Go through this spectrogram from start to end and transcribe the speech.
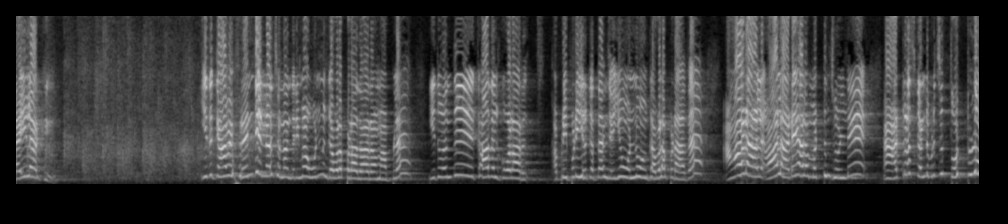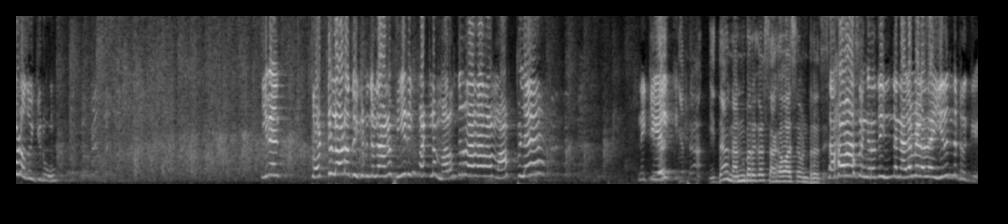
டைலாக்கு. இதுக்கு அவன் ஃப்ரெண்டு என்ன சொன்னான் தெரியுமா? ஒன்றும் கவலைப்படாதாரா மாப்பிள்ள இது வந்து காதல் கோளாறு. அப்படி இப்படி இருக்கத்தான் செய்யும். ஒன்றும் கவலைப்படாத. ஆட ஆள் ஆள் அடையாளம் மட்டும் சொல்லி. அட்ரஸ் கண்டுபிடிச்சு தொட்டுலோட தூக்கிடுவோம். இவன் தொட்டுலோட தூக்கிடும் சொல்ல ஆனால் ஃபீடிங் பாட்டில் மறந்துடுறாரா மாப்பிள்ள இன்னைக்கு இதான் நண்பர்கள் சகவாசம்ன்றது. சகவாசங்கிறது இந்த நிலைமையில தான் இருந்துட்டு இருக்கு.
